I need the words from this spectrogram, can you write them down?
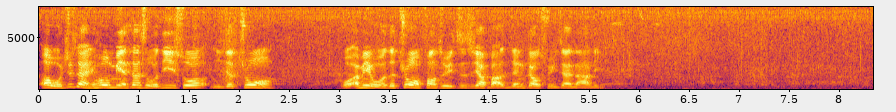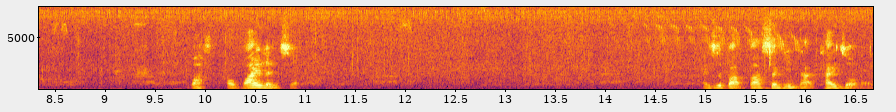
哦，我就在你后面，但是我的意思说你的 drone，我 I mean 我的 drone 放出去，只是要把人告诉你在哪里。哇，好 violent 哦！还是把把身体抬抬走好了。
